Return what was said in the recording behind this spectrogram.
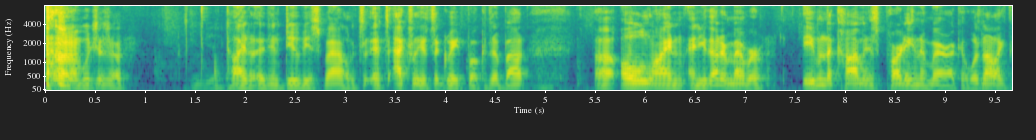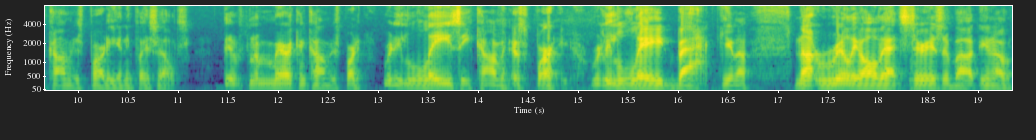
which is a title in Dubious Battle. It's, it's actually it's a great book. It's about uh, old line, and you got to remember, even the Communist Party in America was not like the Communist Party anyplace else. It was an American Communist Party, really lazy Communist Party, really laid back, you know, not really all that serious about you know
